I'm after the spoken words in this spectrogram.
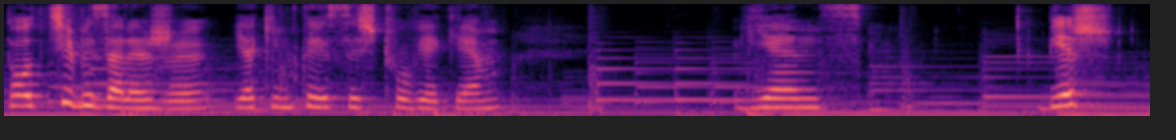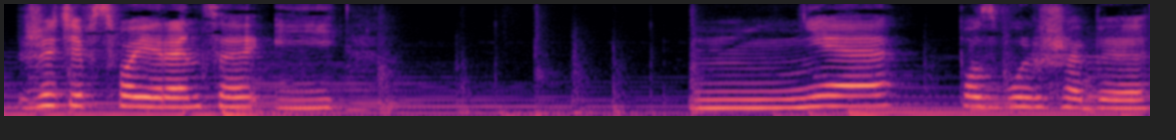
to od ciebie zależy, jakim ty jesteś człowiekiem. Więc bierz życie w swoje ręce i nie pozwól, żeby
